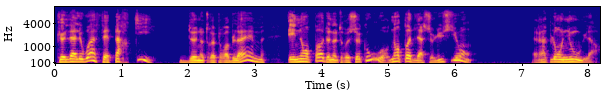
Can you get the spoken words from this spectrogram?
que la loi fait partie de notre problème et non pas de notre secours, non pas de la solution. Rappelons-nous là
